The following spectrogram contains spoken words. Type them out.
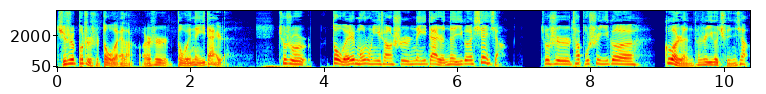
其实不只是窦唯了，而是窦唯那一代人，就是窦唯某种意义上是那一代人的一个现象，就是他不是一个个人，他是一个群像。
